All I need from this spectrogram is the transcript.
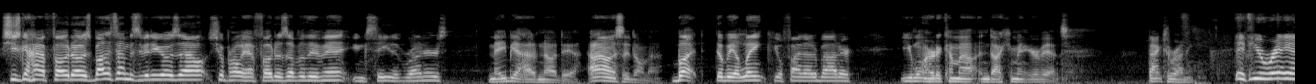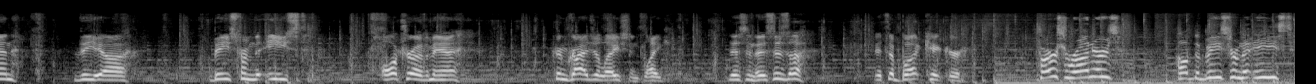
she's gonna have photos by the time this video goes out she'll probably have photos up of the event you can see the runners maybe i have no idea. I honestly don't know. But there'll be a link. You'll find out about her. You want her to come out and document your events. Back to running. If you ran the uh, beast from the east ultra event congratulations. Like listen this is a it's a butt kicker. First runners of the beast from the east.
